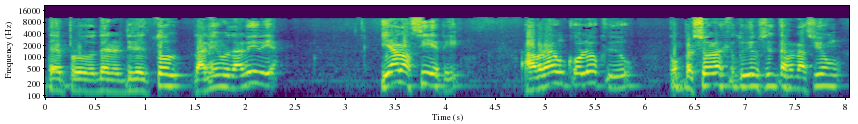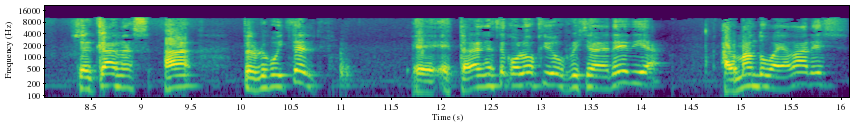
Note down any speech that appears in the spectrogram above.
del, director Daniel Danidia. Y a las 7 habrá un coloquio con personas que tuvieron cierta relación cercanas a Luis Boitel. Eh, estará en este coloquio Richard Heredia, Armando Valladares,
